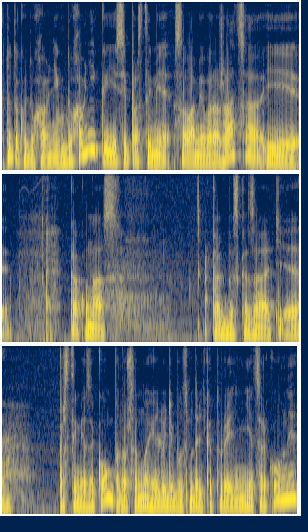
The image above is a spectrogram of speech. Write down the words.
кто такой духовник? Духовник, если простыми словами выражаться, и как у нас, как бы сказать, э, простым языком, потому что многие люди будут смотреть, которые не церковные.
